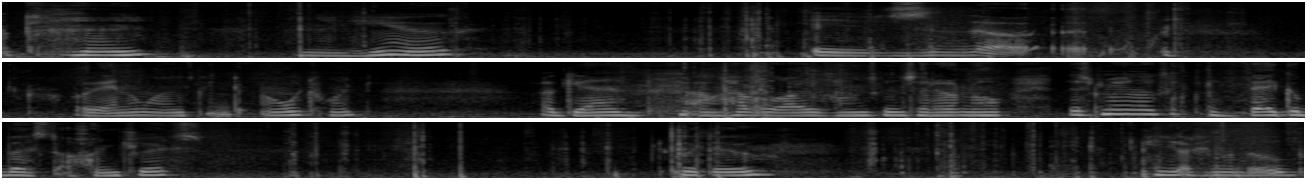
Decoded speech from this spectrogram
Okay. And then here is the. Yeah, no, I don't know which one. Again, I don't have a lot of phone screens, so I don't know. This one looks like the Vegabest Huntress. Right there. He's got a build.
